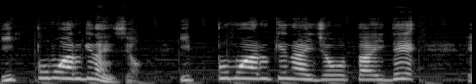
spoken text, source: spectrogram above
一歩も歩けないんですよ。一歩も歩けない状態で、え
